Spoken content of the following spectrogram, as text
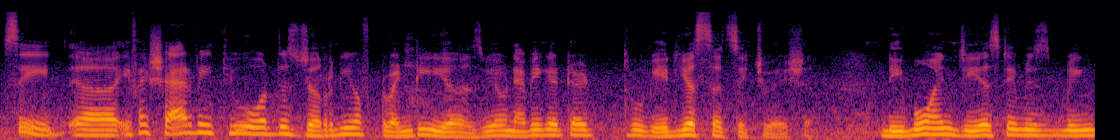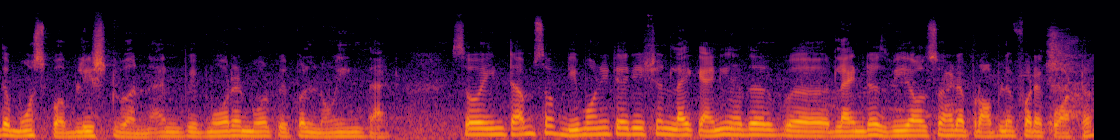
See, uh, if I share with you over this journey of 20 years, we have navigated through various such situations. DEMO and GST is being the most published one and with more and more people knowing that. So in terms of demonetization like any other uh, lenders we also had a problem for a quarter.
